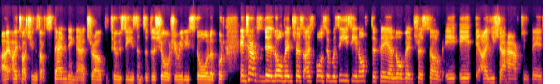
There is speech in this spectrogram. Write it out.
I, I thought she was outstanding uh, throughout the two seasons of the show. She really stole it. But in terms of the love interest, I suppose it was easy enough to play a love interest of a- a- Aiysha Hart, who played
